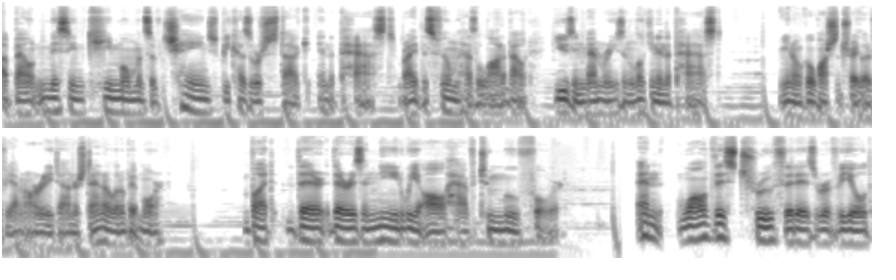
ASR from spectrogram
about missing key moments of change because we're stuck in the past, right? This film has a lot about using memories and looking in the past. You know, go watch the trailer if you haven't already to understand it a little bit more but there, there is a need we all have to move forward. And while this truth that is revealed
